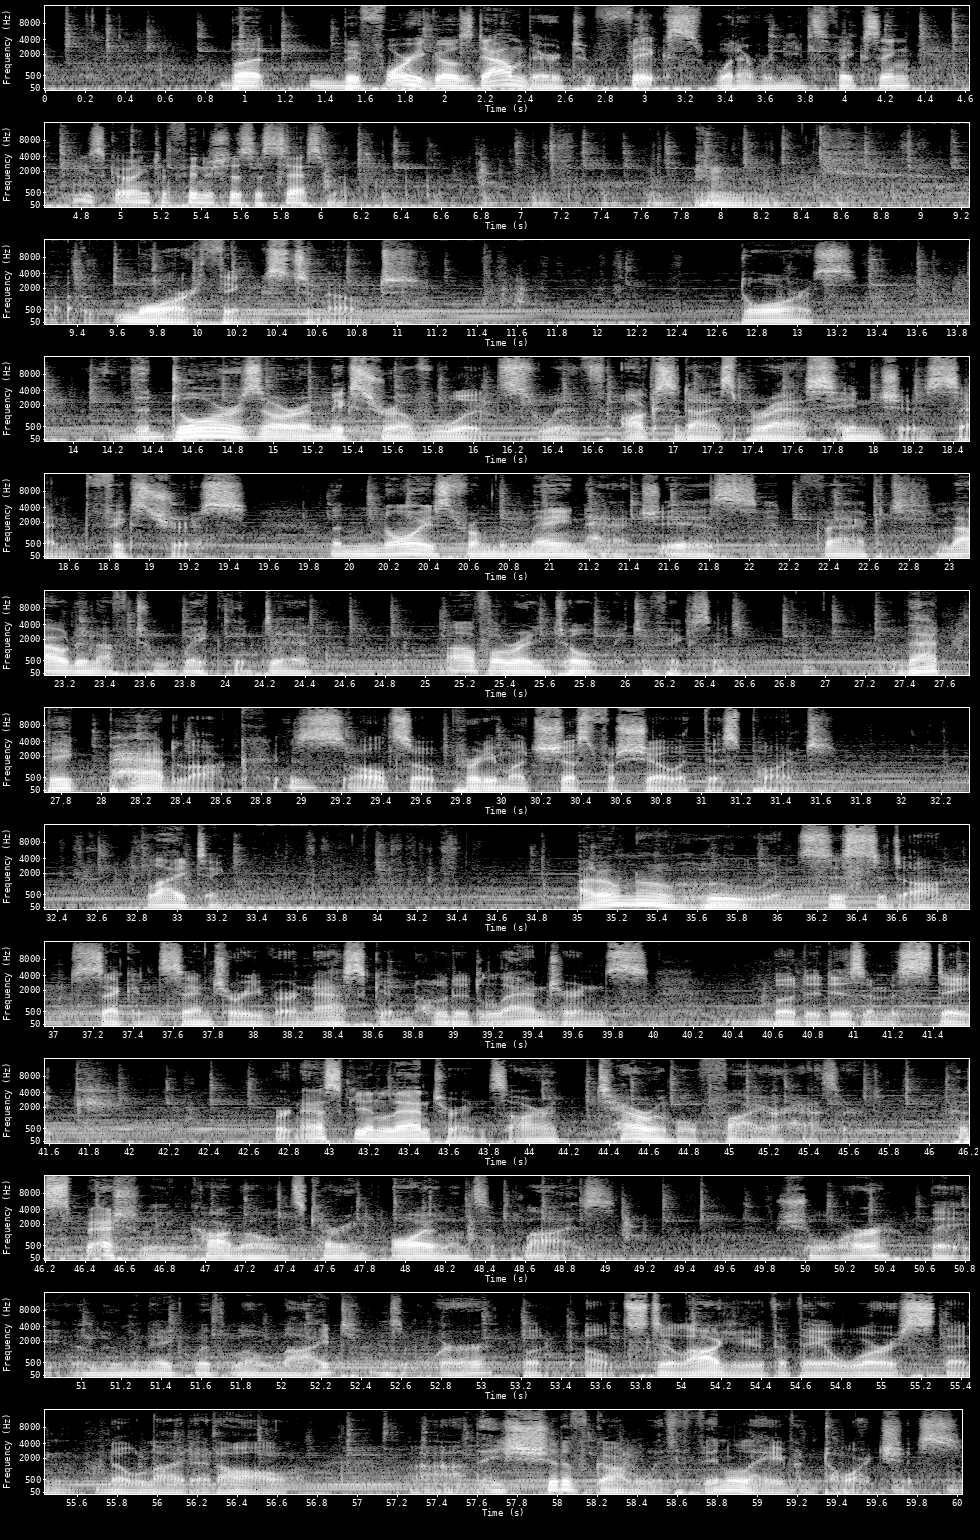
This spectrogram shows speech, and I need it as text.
But before he goes down there to fix whatever needs fixing, he's going to finish his assessment. More things to note. Doors. The doors are a mixture of woods with oxidized brass hinges and fixtures. The noise from the main hatch is, in fact, loud enough to wake the dead. Av already told me to fix it. That big padlock is also pretty much just for show at this point. Lighting. I don't know who insisted on second century Vernaskin hooded lanterns, but it is a mistake. Vernaskian lanterns are a terrible fire hazard, especially in cargo holds carrying oil and supplies. Sure, they illuminate with low light, as it were, but I'll still argue that they are worse than no light at all. Uh, they should have gone with Vinalhaven torches.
